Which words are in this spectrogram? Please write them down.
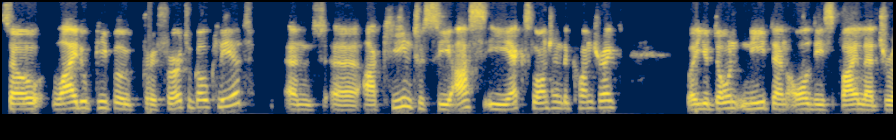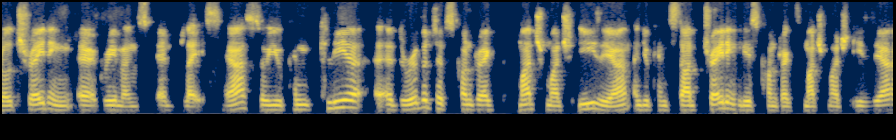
So why do people prefer to go cleared and uh, are keen to see us, EEX, launching the contract? where you don't need then all these bilateral trading uh, agreements in place. Yeah, so you can clear a derivatives contract much much easier, and you can start trading these contracts much much easier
